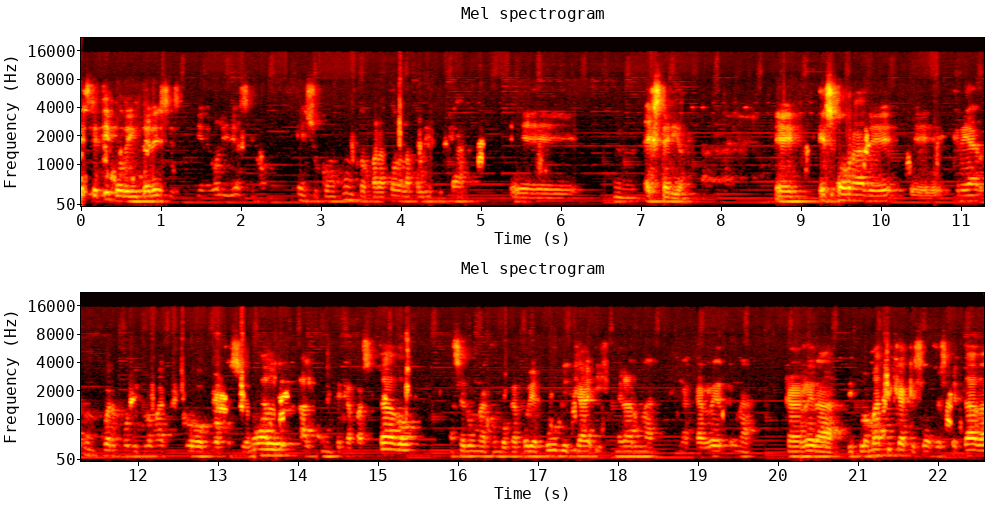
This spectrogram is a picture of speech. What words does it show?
este tipo de intereses que tiene Bolivia, sino en su conjunto para toda la política eh, exterior. Eh, es hora de crear un cuerpo diplomático profesional, altamente capacitado, hacer una convocatoria pública y generar una, carrera, una carrera diplomática que sea respetada.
